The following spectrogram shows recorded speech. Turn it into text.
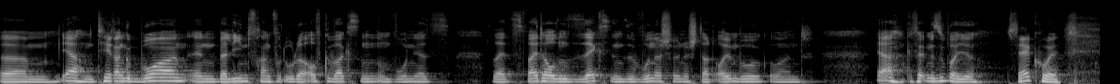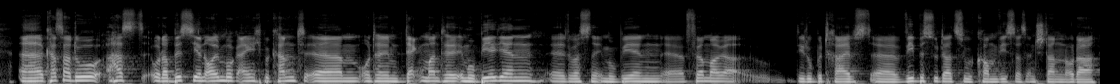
Ähm, ja, in Teheran geboren, in Berlin, Frankfurt oder aufgewachsen und wohne jetzt seit 2006 in diese wunderschöne Stadt Oldenburg und ja, gefällt mir super hier. Sehr cool. Äh, Kassa, du hast oder bist hier in Oldenburg eigentlich bekannt ähm, unter dem Deckmantel Immobilien. Äh, du hast eine Immobilienfirma, die du betreibst. Äh, wie bist du dazu gekommen? Wie ist das entstanden? Oder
